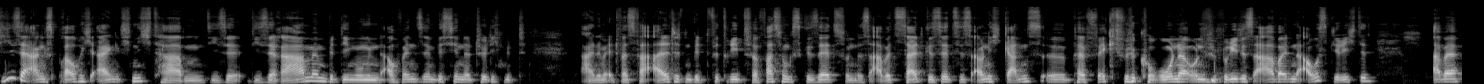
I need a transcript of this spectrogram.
diese Angst brauche ich eigentlich nicht haben, diese, diese Rahmenbedingungen, auch wenn sie ein bisschen natürlich mit einem etwas veralteten Betriebsverfassungsgesetz und das Arbeitszeitgesetz ist auch nicht ganz äh, perfekt für Corona und hybrides Arbeiten ausgerichtet, aber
